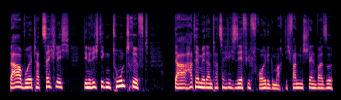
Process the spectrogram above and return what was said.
da, wo er tatsächlich den richtigen Ton trifft, da hat er mir dann tatsächlich sehr viel Freude gemacht. Ich fand ihn stellenweise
